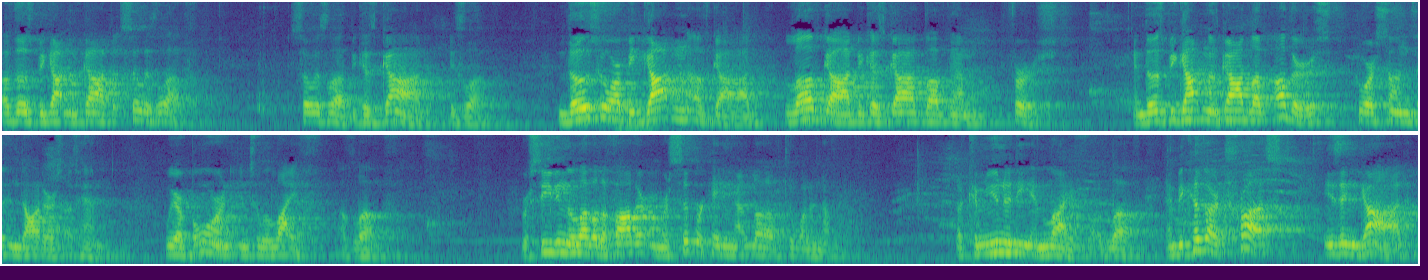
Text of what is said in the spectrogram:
of those begotten of God, but so is love. So is love, because God is love. Those who are begotten of God love God because God loved them first. And those begotten of God love others who are sons and daughters of Him. We are born into a life of love, receiving the love of the Father and reciprocating that love to one another. A community in life of love. And because our trust is in God,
